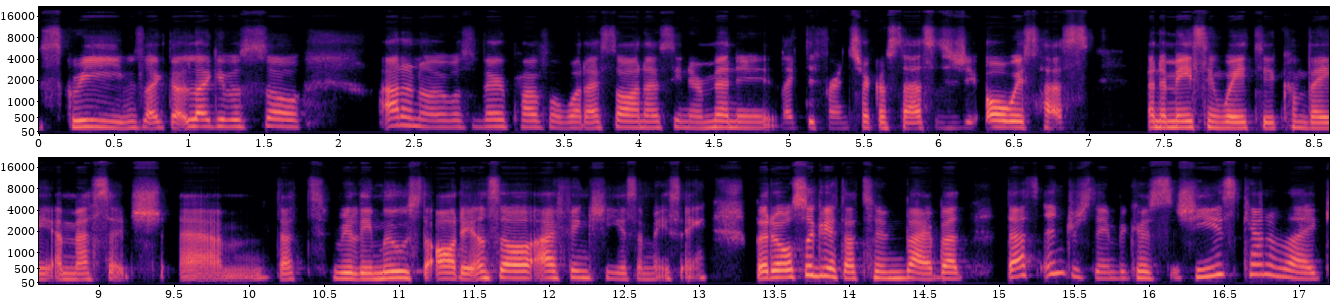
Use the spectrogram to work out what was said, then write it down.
screams like that like it was so i don't know it was very powerful what i saw and i've seen her many like different circumstances she always has an amazing way to convey a message um, that really moves the audience. So I think she is amazing. But also Greta Thunberg. But that's interesting because she's kind of like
